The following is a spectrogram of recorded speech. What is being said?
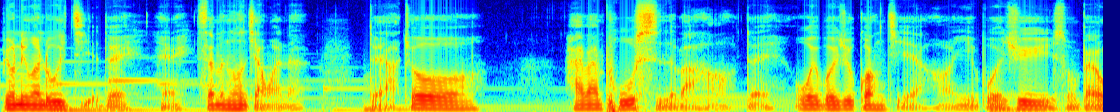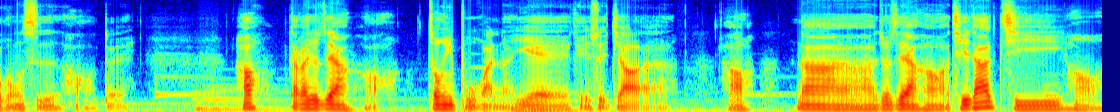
不用另外录一集，对，嘿，三分钟讲完了，对啊，就还蛮朴实的吧，哈，对，我也不会去逛街啊，也不会去什么百货公司，好，对，好，大概就这样，好，终于补完了，耶，可以睡觉了，好，那就这样哈，其他集哈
